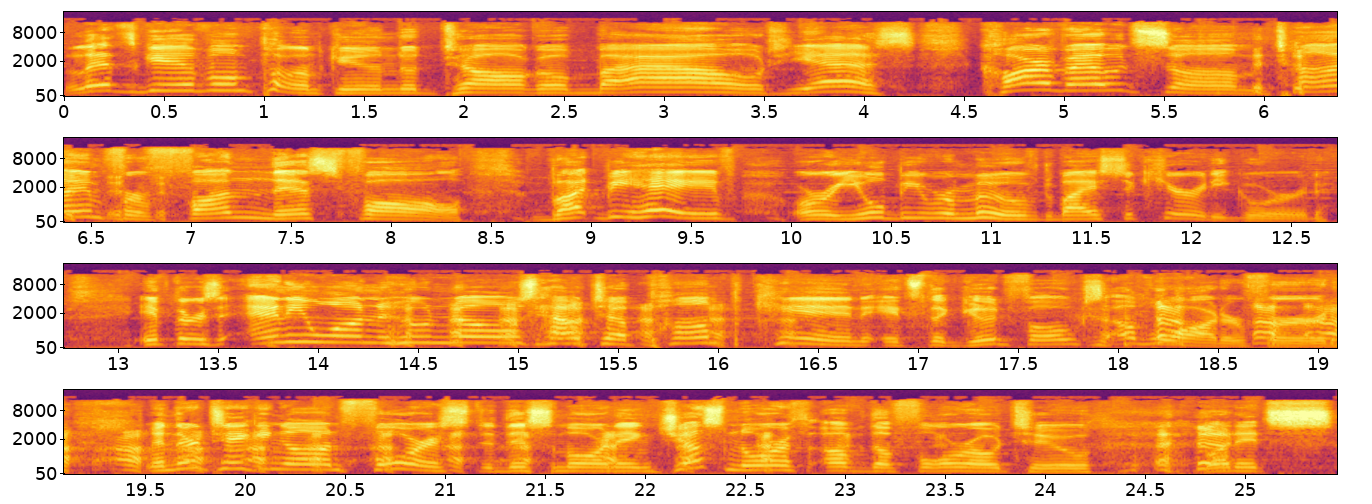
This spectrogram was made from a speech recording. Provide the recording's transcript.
Let's give 'em pumpkin to talk about. Yes, carve out some time for fun this fall. But behave or you'll be removed by security guard. If there's anyone who knows how to pumpkin, it's the good folks of Waterford. And they're taking on Forest this morning, just north of the 402. But it's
